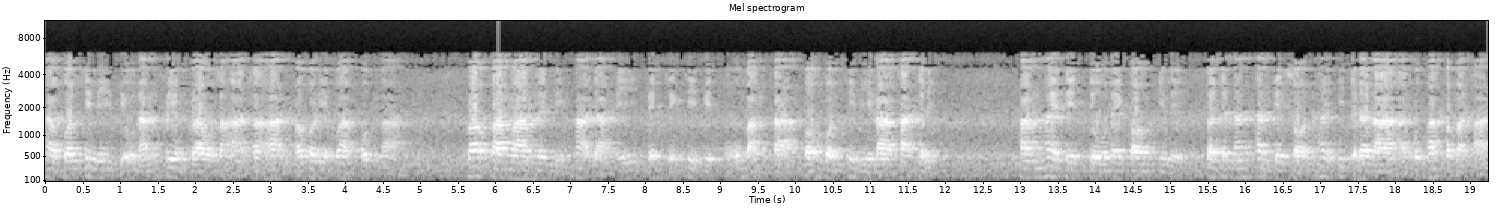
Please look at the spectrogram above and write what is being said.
ถ้าคนที่มีผิวหนังเกลี้ยงเกลาสะอาดสะอ้านเขาก็เรียกว่าคนงาม เพราะความงามในสิ่งห้าอย่างนี้เป็นสิ่งที่ปิดหูบังตาของคนที่มีราคะจริต ทำให้ติดอยู่ในกองกิเลสเพราะฉะนั้นท่านจึงสอนให้พิจารณาอสุภกรรมฐาน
